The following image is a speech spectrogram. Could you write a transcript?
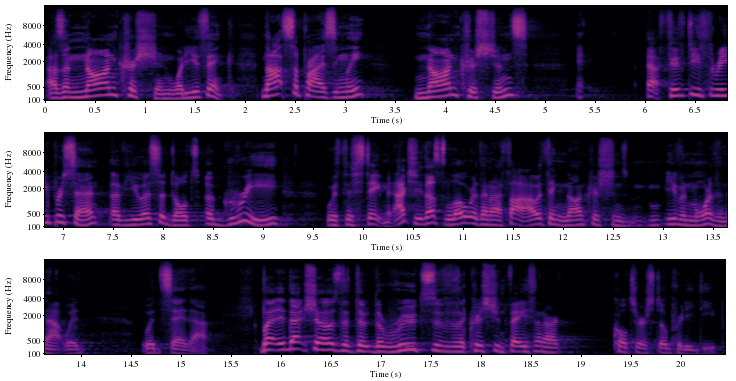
As a non Christian, what do you think? Not surprisingly, non Christians, 53% eh, of US adults agree with this statement. Actually, that's lower than I thought. I would think non Christians, even more than that, would, would say that. But that shows that the, the roots of the Christian faith in our culture are still pretty deep.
